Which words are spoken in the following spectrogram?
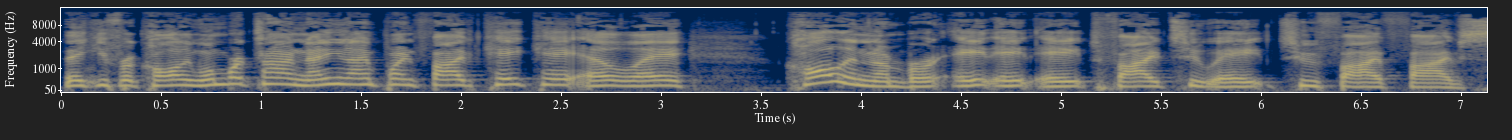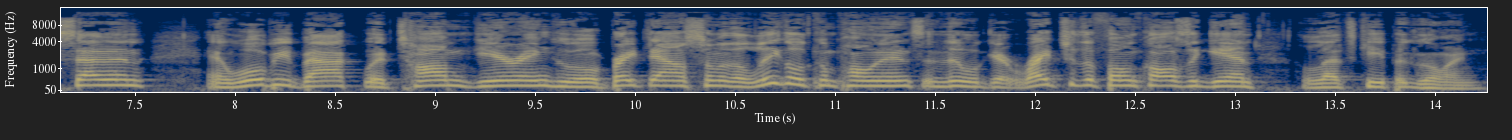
Thank you for calling one more time. Ninety nine point five KKLA. Call in number 888-528-2557 and we'll be back with Tom Gearing who will break down some of the legal components and then we'll get right to the phone calls again. Let's keep it going.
